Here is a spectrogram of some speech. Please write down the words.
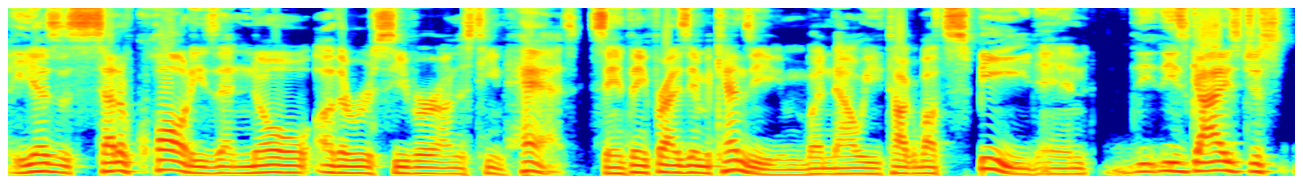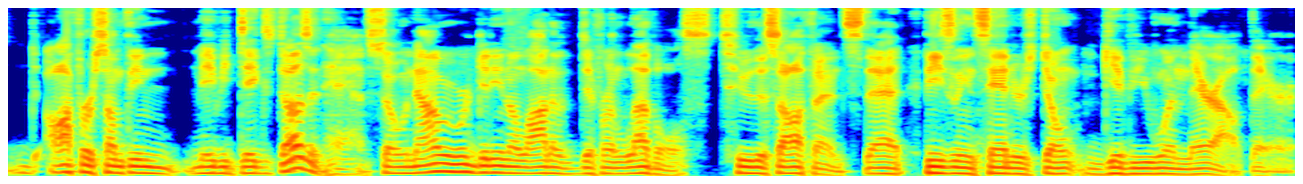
He has a set of qualities that no other receiver on this team has. Same thing for Isaiah McKenzie, but now we talk about speed and th- these guys just offer something maybe Diggs doesn't have. So now we're getting a lot of different levels to this offense that Beasley and Sanders don't give you when they're out there.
